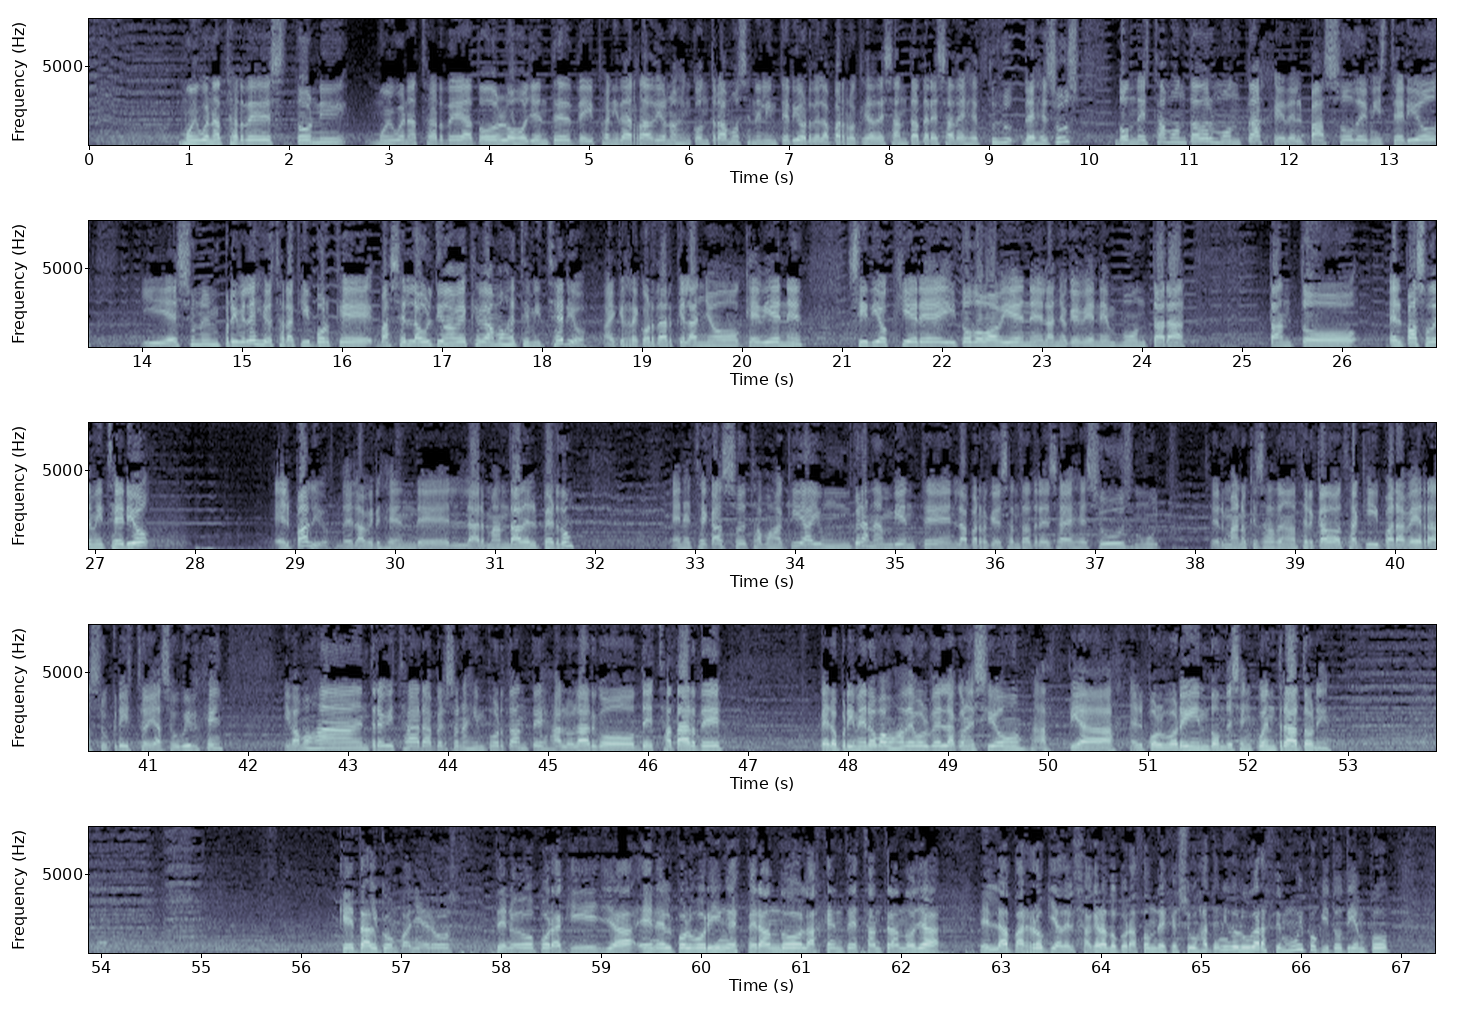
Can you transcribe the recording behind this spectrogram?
Muy buenas tardes, Tony. Muy buenas tardes a todos los oyentes de Hispanidad Radio. Nos encontramos en el interior de la parroquia de Santa Teresa de Jesús, de Jesús, donde está montado el montaje del paso de misterio. Y es un privilegio estar aquí porque va a ser la última vez que veamos este misterio. Hay que recordar que el año que viene, si Dios quiere y todo va bien, el año que viene montará tanto el paso de misterio, el palio de la Virgen de la Hermandad del Perdón en este caso estamos aquí, hay un gran ambiente en la parroquia de Santa Teresa de Jesús, muchos hermanos que se han acercado hasta aquí para ver a su Cristo y a su Virgen. Y vamos a entrevistar a personas importantes a lo largo de esta tarde, pero primero vamos a devolver la conexión hacia el polvorín donde se encuentra Tony. ¿Qué tal compañeros? De nuevo por aquí ya en el polvorín esperando, la gente está entrando ya en la parroquia del Sagrado Corazón de Jesús ha tenido lugar hace muy poquito tiempo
